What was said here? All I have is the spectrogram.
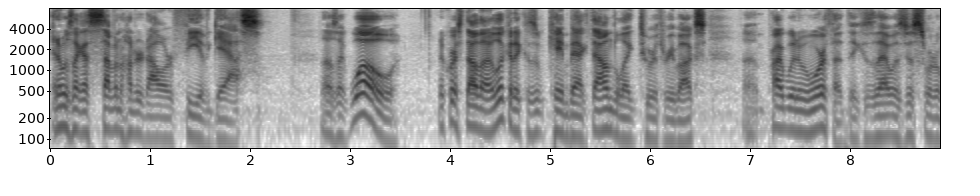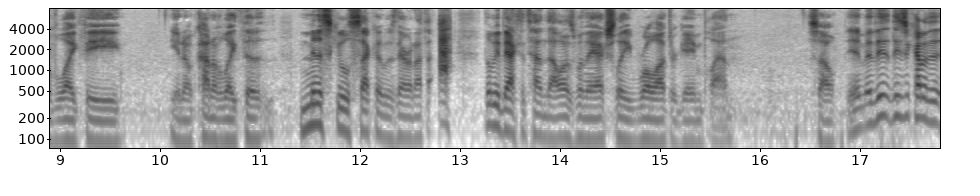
and it was like a $700 fee of gas. And i was like whoa. And of course now that i look at it because it came back down to like two or three bucks uh, probably would have been worth it because that was just sort of like the you know kind of like the minuscule second was there and i thought ah they'll be back to $10 when they actually roll out their game plan so yeah, but th- these are kind of the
